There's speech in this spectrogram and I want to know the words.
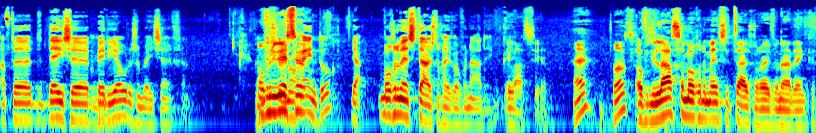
Of de, de- deze periode zo'n beetje zijn gegaan. Over Over die er nog één, toch? Ja, mogen de mensen thuis nog even over nadenken. De laatste, ja. Hè? Wat? Over die laatste mogen de mensen thuis nog even nadenken.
